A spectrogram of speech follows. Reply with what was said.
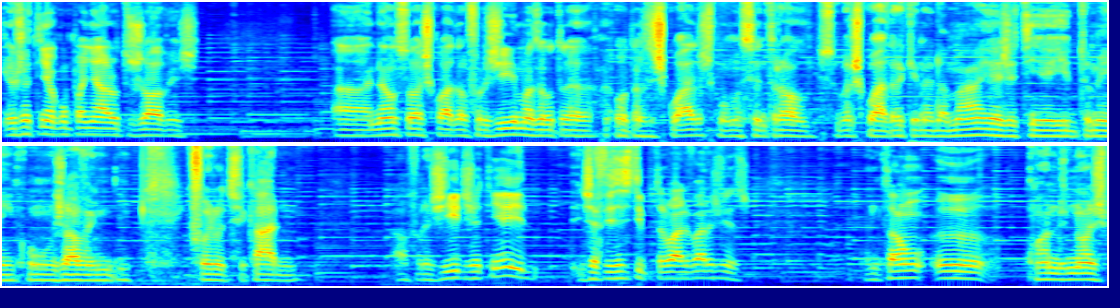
Eu já tinha acompanhado outros jovens, uh, não só a esquadra Alfragir, mas outra, outras esquadras, como a Central Super Esquadra aqui na Damaia. Já tinha ido também com um jovem que foi notificado a Fragir, já tinha ido. Já fiz esse tipo de trabalho várias vezes. Então, uh, quando nós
